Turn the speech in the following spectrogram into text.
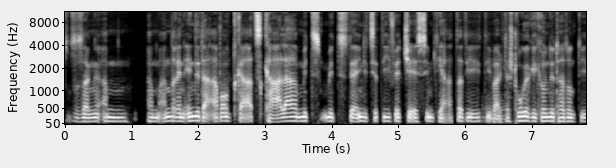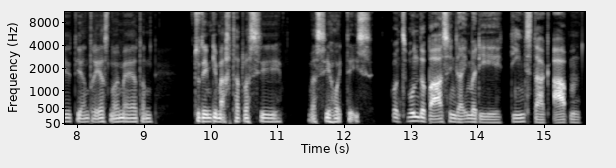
sozusagen am, am anderen Ende der Avantgarde-Skala mit, mit der Initiative Jazz im Theater, die, die mhm. Walter Struger gegründet hat und die, die Andreas Neumeier dann zu dem gemacht hat, was sie, was sie heute ist. Ganz wunderbar sind ja immer die Dienstagabend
